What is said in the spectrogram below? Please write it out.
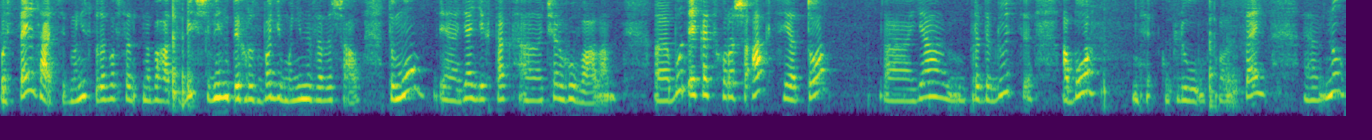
Ось цей засіб мені сподобався набагато більше. Він тих розводів мені не залишав. Тому я їх так чергувала. Буде якась хороша акція, то я придивлюсь або куплю цей. Ну,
